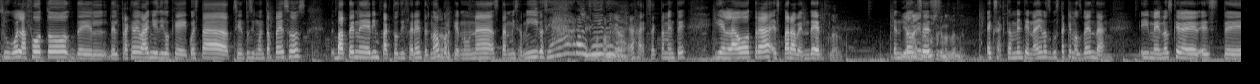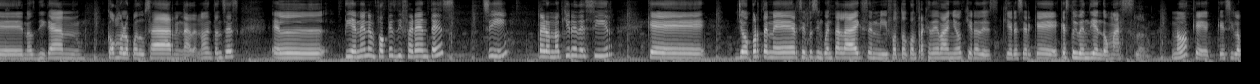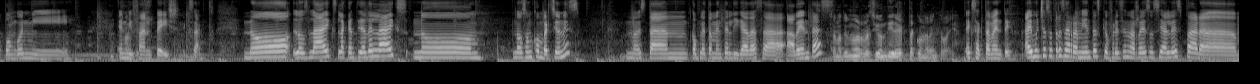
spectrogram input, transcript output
subo la foto del, del traje de baño y digo que cuesta 150 pesos, va a tener impactos diferentes, ¿no? Claro. Porque en una están mis amigos y, ah, órale, Sí, sí, más sí". familiar. Ajá, exactamente. Y en la otra es para vender. Claro. y a nadie Entonces, nos gusta que nos vendan. exactamente, a nadie nos gusta que nos venda y menos que este, nos digan cómo lo puedo usar ni nada, ¿no? Entonces, el, tienen enfoques diferentes, sí, pero no quiere decir que yo por tener 150 likes en mi foto con traje de baño quiere, des- quiere ser que, que estoy vendiendo más, Claro. ¿no? Que, que si lo pongo en mi, en mi fanpage. Ujú. exacto. No, los likes, la cantidad de likes no, no son conversiones, no están completamente ligadas a, a O ventas. sea, no tiene una relación directa con la venta, vaya. Exactamente. Hay muchas otras herramientas que ofrecen las redes sociales para,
